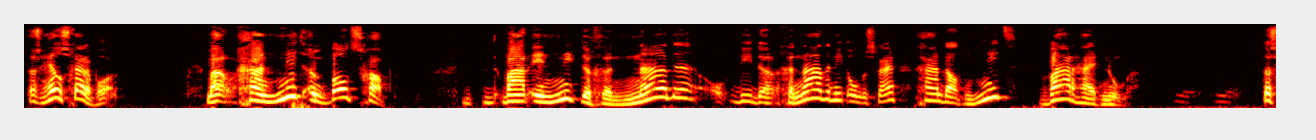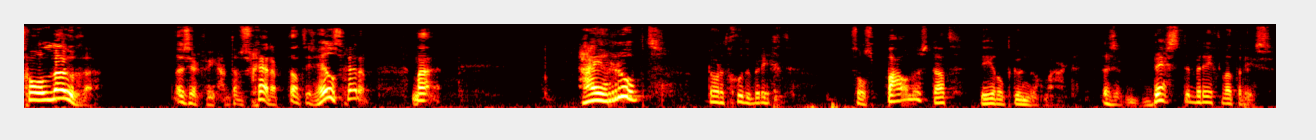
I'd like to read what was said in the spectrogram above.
Dat is heel scherp hoor. Maar ga niet een boodschap waarin niet de genade, die de genade niet onderschrijft, ga dat niet waarheid noemen. Dat is gewoon leugen. Dan zeg van ja, dat is scherp, dat is heel scherp. Maar hij roept door het goede bericht. Zoals Paulus dat wereldkundig maakte. Dat is het beste bericht wat er is.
